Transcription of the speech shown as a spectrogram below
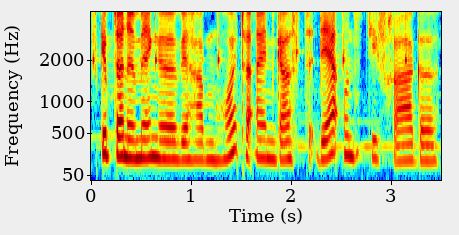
Es gibt eine Menge. Wir haben heute einen Gast, der uns die Frage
